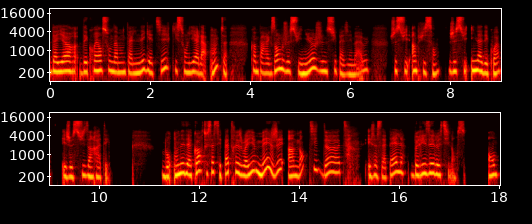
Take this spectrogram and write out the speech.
d'ailleurs des croyances fondamentales négatives qui sont liées à la honte, comme par exemple je suis nul, je ne suis pas aimable, je suis impuissant, je suis inadéquat et je suis un raté. Bon, on est d'accord, tout ça c'est pas très joyeux, mais j'ai un antidote et ça s'appelle briser le silence. En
